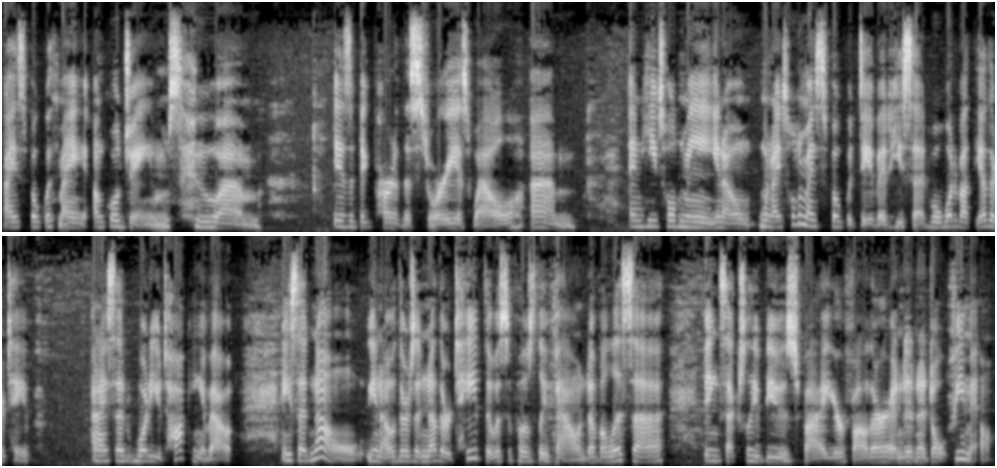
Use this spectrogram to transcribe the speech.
I spoke with my uncle James, who um, is a big part of this story as well. Um, and he told me, you know, when I told him I spoke with David, he said, Well, what about the other tape? And I said, What are you talking about? And he said, No, you know, there's another tape that was supposedly found of Alyssa being sexually abused by your father and an adult female.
